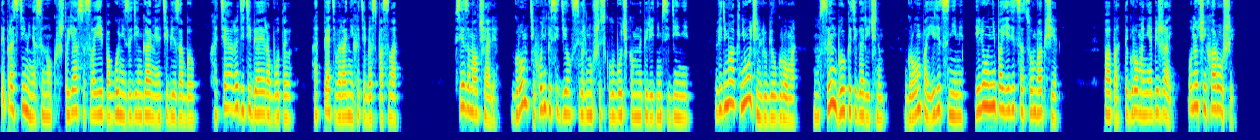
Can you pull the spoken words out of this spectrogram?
Ты прости меня, сынок, что я со своей погоней за деньгами о тебе забыл. Хотя ради тебя и работаю. Опять ворониха тебя спасла. Все замолчали. Гром тихонько сидел, свернувшись клубочком на переднем сиденье. Ведьмак не очень любил Грома, но сын был категоричным. Гром поедет с ними, или он не поедет с отцом вообще. «Папа, ты Грома не обижай. Он очень хороший.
